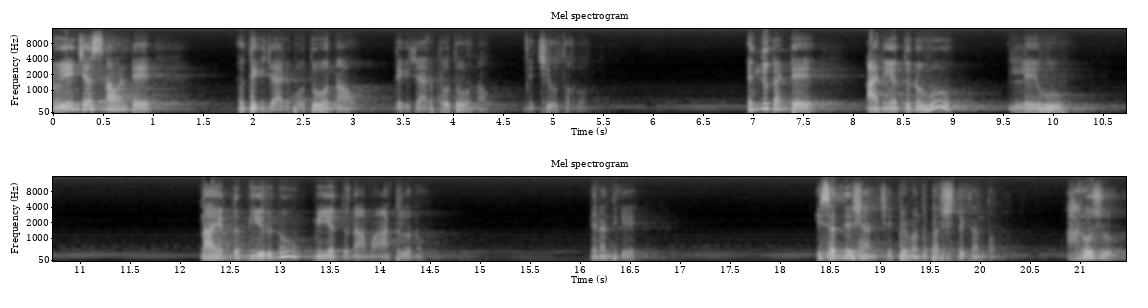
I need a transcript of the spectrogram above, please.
నువ్వేం చేస్తున్నావంటే నువ్వు దిగజారిపోతూ ఉన్నావు దిగజారిపోతూ ఉన్నావు నీ జీవితంలో. ఎందుకంటే ఆయన ఎందు నువ్వు లేవు. నా ఎందు మీరును మీ ఎందు నా మాటలును. నేను అందుకే ఈ సందేశాన్ని చెప్పే ముందు పరిశుద్ధ గ్రంథం. ఆ రోజు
